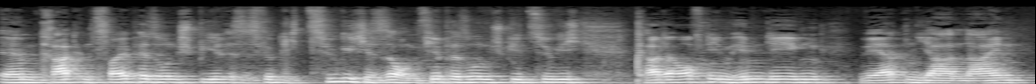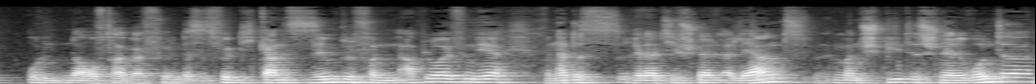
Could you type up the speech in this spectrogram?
Ähm, Gerade im Zwei-Personen-Spiel ist es wirklich zügig, es ist auch im Vier-Personen-Spiel zügig. Karte aufnehmen, hinlegen, werten, ja, nein, und einen Auftrag erfüllen. Das ist wirklich ganz simpel von den Abläufen her. Man hat es relativ schnell erlernt, man spielt es schnell runter.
